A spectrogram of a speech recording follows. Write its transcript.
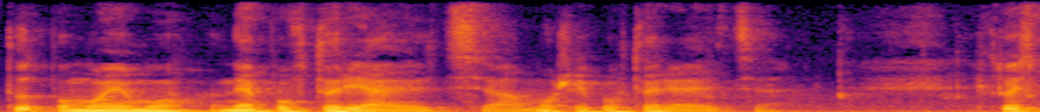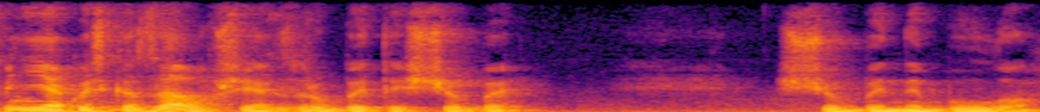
Тут, по-моєму, не повторяються, а може і повторяються. Хтось мені якось казав, що як зробити, щоб, щоб не було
